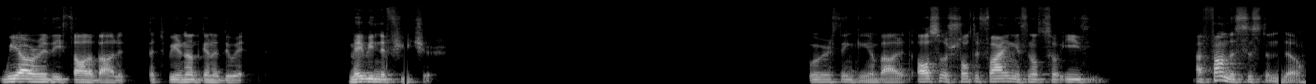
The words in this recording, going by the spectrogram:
We already thought about it, but we're not going to do it. Maybe in the future. We were thinking about it. Also, slotifying is not so easy. I found the system though.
